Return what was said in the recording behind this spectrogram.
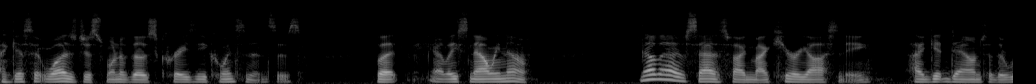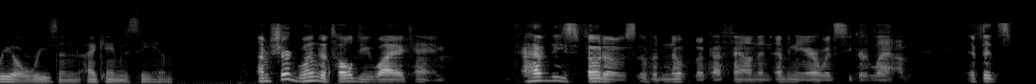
I guess it was just one of those crazy coincidences. But at least now we know. Now that I've satisfied my curiosity, I get down to the real reason I came to see him. I'm sure Glinda told you why I came. I have these photos of a notebook I found in Ebony Airwood's secret lab. If it's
